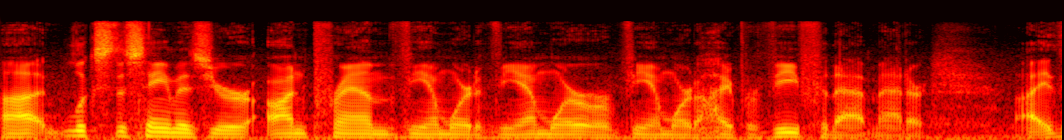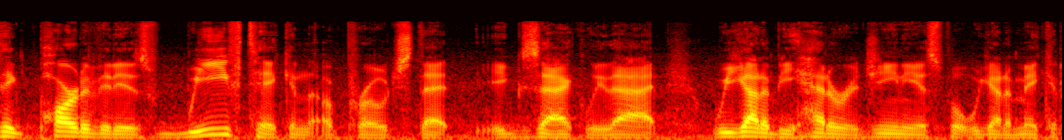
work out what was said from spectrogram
Uh, looks the same as your on-prem VMware to VMware or VMware to Hyper-V for that matter. I think part of it is we've taken the approach that exactly that. We got to be heterogeneous, but we got to make it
